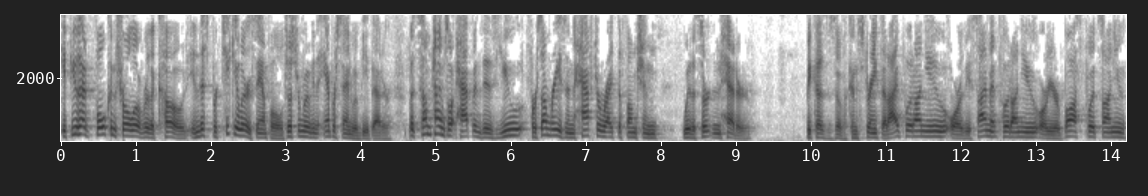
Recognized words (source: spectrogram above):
if you had full control over the code, in this particular example, just removing the ampersand would be better. But sometimes what happens is you, for some reason, have to write the function with a certain header because of a constraint that I put on you or the assignment put on you or your boss puts on you.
